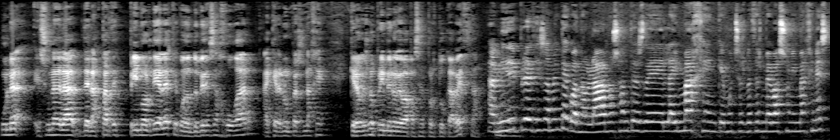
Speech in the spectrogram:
una, es una de, la- de las partes primordiales que cuando tú empiezas a jugar, a crear un personaje, creo que es lo primero que va a pasar por tu cabeza. A mí precisamente cuando hablábamos antes de la imagen, que muchas veces me baso en imágenes,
